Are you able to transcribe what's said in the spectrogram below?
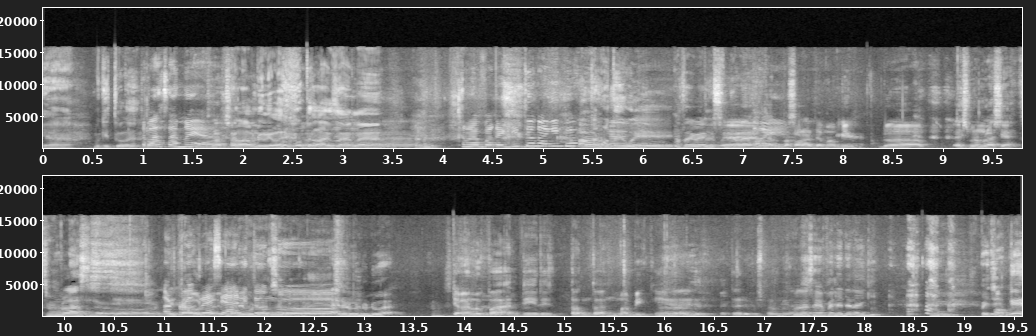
ya begitulah Terlaksana ya. alhamdulillah terlaksana Kenapa kayak gitu Kang Iko? kan OTW OTW Bismillah. Oh, kan iya. bakal ada mabik Iya. dua eh 19 ya 19 dong. On Di tahun progress ya 2021. ditunggu. Eh, 2022. Jangan lupa ditonton mabiknya 2019. Bukan saya PDD lagi. Oke,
